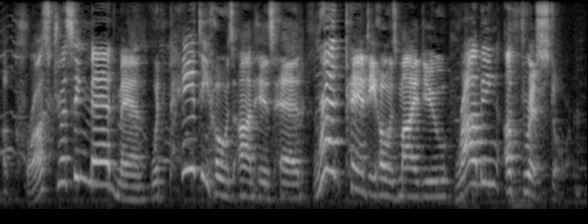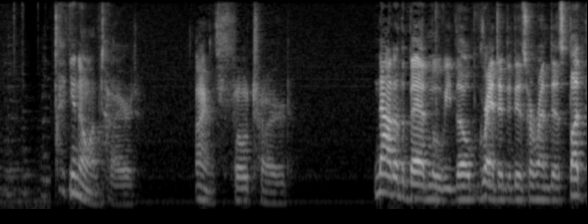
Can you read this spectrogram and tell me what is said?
A cross-dressing madman with pantyhose on his head, red pantyhose mind you, robbing a thrift store. You know I'm tired. I'm so tired. Not of the bad movie, though, granted it is horrendous, but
